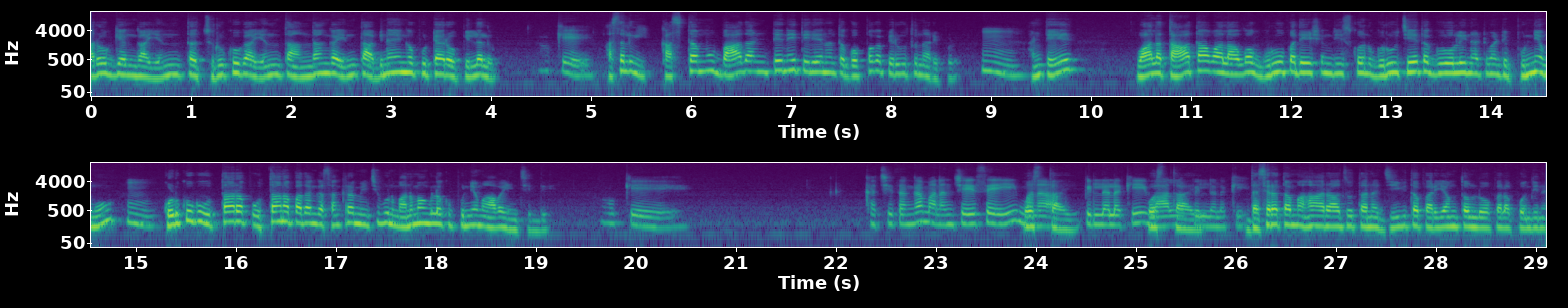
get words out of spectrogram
ఆరోగ్యంగా ఎంత చురుకుగా ఎంత అందంగా ఎంత అభినయంగా పుట్టారో పిల్లలు. అసలు కష్టము బాధ అంటేనే తెలియనంత గొప్పగా పెరుగుతున్నారు ఇప్పుడు. అంటే వాళ్ళ తాత వాళ్ళ అవ్వ గురువుపదేశం తీసుకొని గురువు చేత గురువులినటువంటి పుణ్యము కొడుకుకు ఉత్తార ఉత్తాన పదంగా సంక్రమించి ఇప్పుడు మనమంగులకు పుణ్యం ఆవహించింది ఓకే ఖచ్చితంగా మనం వస్తాయి. పిల్లలకి వాళ్ళ. పిల్లలకి దశరథ మహారాజు తన జీవిత పర్యంతం లోపల పొందిన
